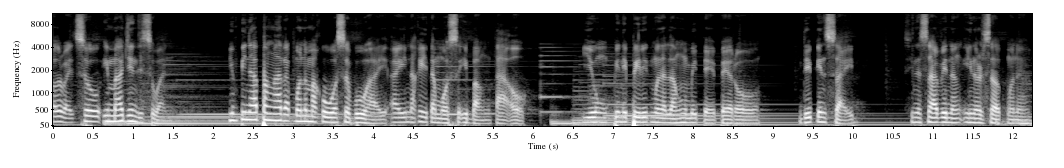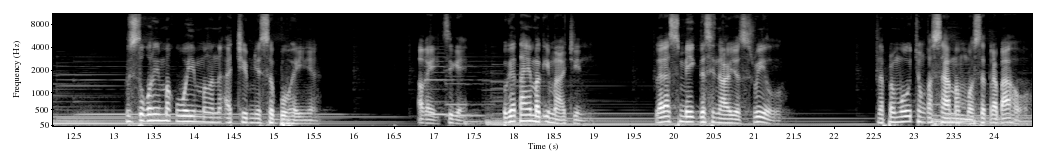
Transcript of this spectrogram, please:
Alright, so imagine this one. Yung pinapangarap mo na makuha sa buhay ay nakita mo sa ibang tao. Yung pinipilit mo na lang humiti pero deep inside, sinasabi ng inner self mo na gusto ko rin makuha yung mga na-achieve niya sa buhay niya. Okay, sige. Huwag na tayo mag-imagine. Let us make the scenarios real. Na-promote yung kasama mo sa trabaho.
